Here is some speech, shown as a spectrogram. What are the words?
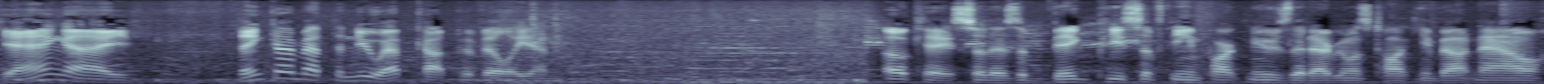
Gang, I think I'm at the new Epcot Pavilion. Okay, so there's a big piece of theme park news that everyone's talking about now.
